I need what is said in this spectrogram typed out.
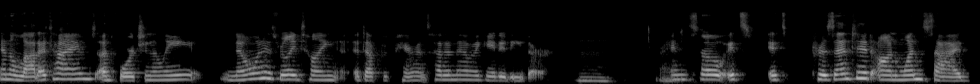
And a lot of times, unfortunately, no one is really telling adoptive parents how to navigate it either. Mm, right. And so it's it's presented on one side,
